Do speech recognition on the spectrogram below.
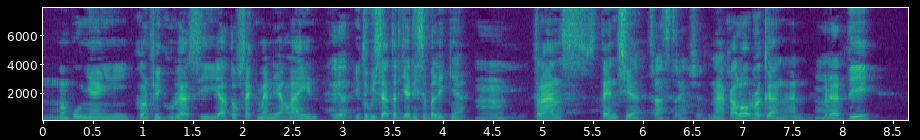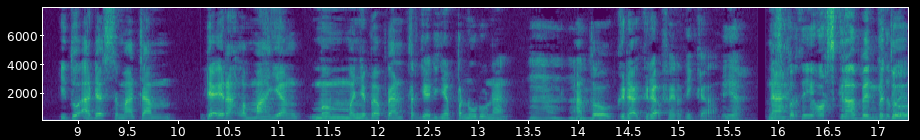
mempunyai konfigurasi atau segmen yang lain Iya. itu bisa terjadi sebaliknya Hmm, trans tension. transtension. Nah kalau regangan Hmm. berarti itu ada semacam daerah lemah yang menyebabkan terjadinya penurunan Hmm, hmm, atau gerak-gerak vertikal. Iya. Nah, seperti horse graben gitu, Betul.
